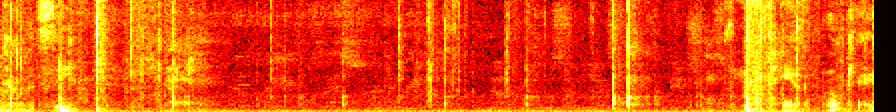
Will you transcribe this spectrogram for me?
Now let's see. Okay.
